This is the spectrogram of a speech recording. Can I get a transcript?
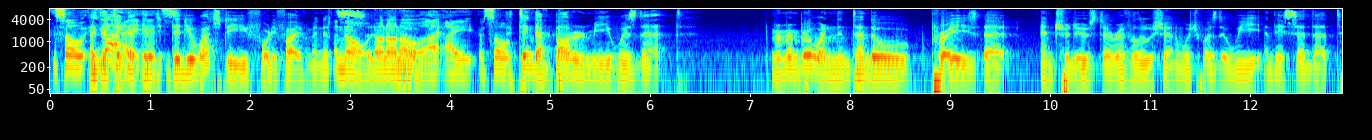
so like yeah, that, did, did, you watch the forty-five minutes? No, no, no, no. no. I, I so the thing that bothered me was that remember when Nintendo praised uh, introduced a revolution, which was the Wii, and they said that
